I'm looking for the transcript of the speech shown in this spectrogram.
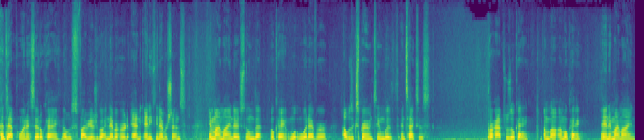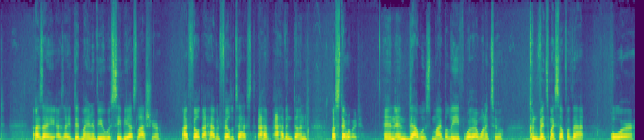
at that point, I said, okay, that was five years ago. I never heard any, anything ever since. In my mind, I assumed that, okay, wh whatever I was experimenting with in Texas, perhaps was okay. I'm, I'm okay. And in my mind, as I, as I did my interview with CBS last year, I felt I haven't failed a test. I, have, I haven't done a steroid. And, and that was my belief, whether I wanted to convince myself of that or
